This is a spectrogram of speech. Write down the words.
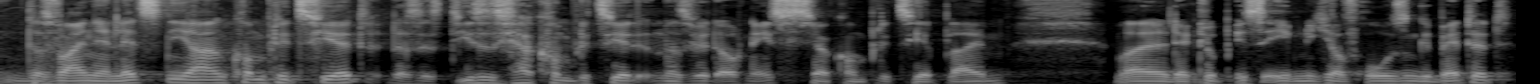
das war in den letzten Jahren kompliziert, das ist dieses Jahr kompliziert und das wird auch nächstes Jahr kompliziert bleiben, weil der Club ist eben nicht auf Rosen gebettet.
